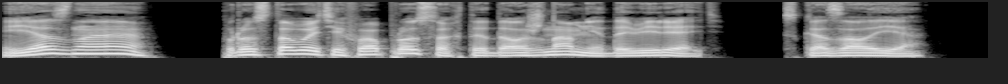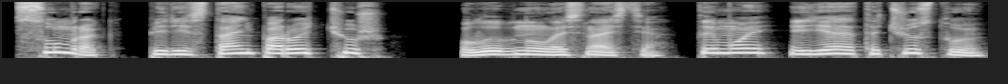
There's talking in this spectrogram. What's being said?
«Я знаю. Просто в этих вопросах ты должна мне доверять», сказал я. «Сумрак, перестань пороть чушь», улыбнулась Настя. «Ты мой, и я это чувствую.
